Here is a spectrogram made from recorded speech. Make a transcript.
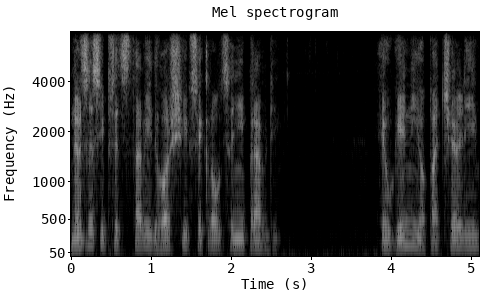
Nelze si představit horší překroucení pravdy. Eugenio Pacelli,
